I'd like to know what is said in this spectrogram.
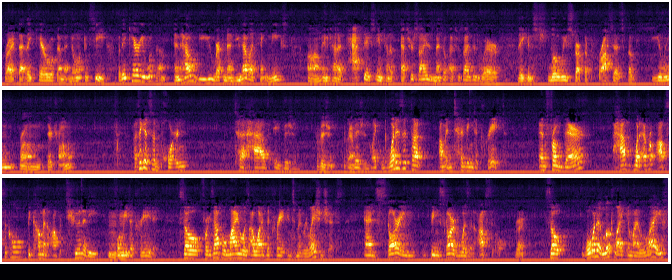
right? That they carry with them that no one can see, but they carry it with them. And how do you recommend? Do you have like techniques, um, any kind of tactics, any kind of exercises, mental exercises, where they can slowly start the process of healing from their trauma? I think it's important to have a vision. A vision. A vision. Like, what is it that I'm intending to create? And from there, have whatever obstacle become an opportunity for Mhm. me to create it. So, for example, mine was I wanted to create intimate relationships, and scarring, being scarred, was an obstacle. Right. So, what would it look like in my life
